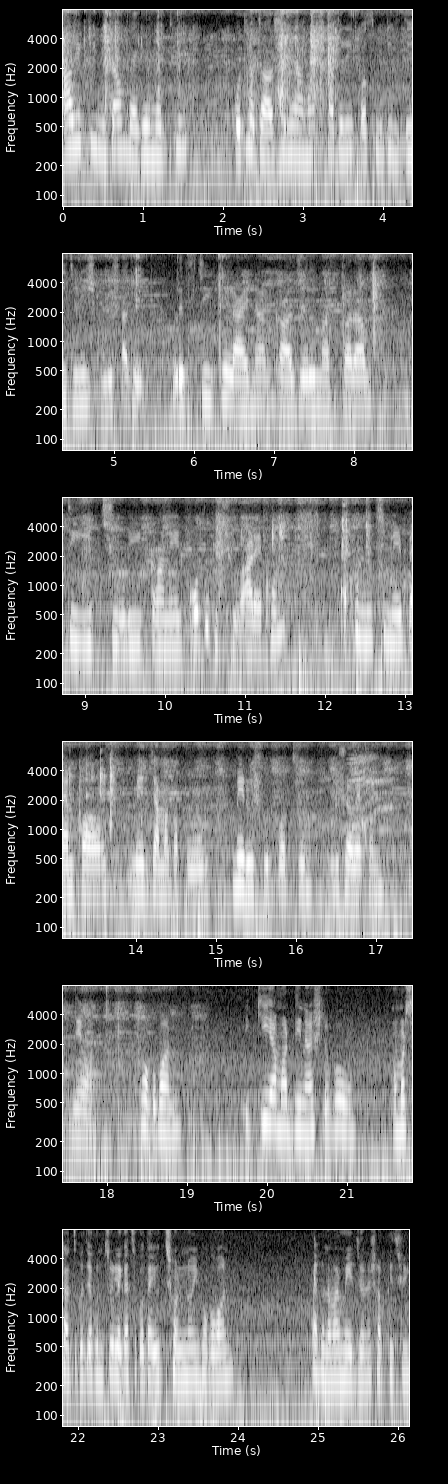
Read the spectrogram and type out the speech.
আগে কি নিতাম ব্যাগের মধ্যে? কোথাও যাওয়ার সময় আমার সাজের এই কসমেটিক যে জিনিসগুলো সাথে লিপস্টিক লাইনার কাজল মাস্কারা টিপ চুড়ি, কানের, কত কিছু। আর এখন এখন নিচ্ছি মেয়ের প্যাম্পাস মেয়ের জামা কাপড় মেয়ের ওষুধপত্র, এগুলো সব এখন নেওয়া। ভগবান কি আমার দিন আসলো গো? আমার সাজগোজ এখন চলে গেছে কোথায়? উচ্ছন্নই ভগবান। এখন আমার মেয়ের জন্য সব কিছুই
